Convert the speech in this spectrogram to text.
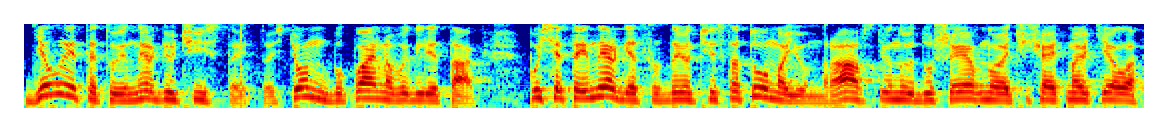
делает эту энергию чистой. То есть он буквально выглядит так. Пусть эта энергия создает чистоту мою, нравственную, душевную, очищает мое тело.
